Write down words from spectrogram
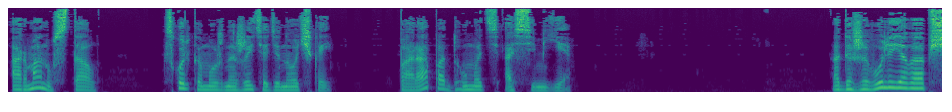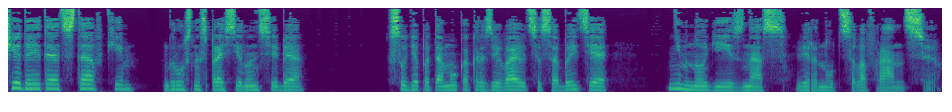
Арман устал. Сколько можно жить одиночкой? Пора подумать о семье. А доживу ли я вообще до этой отставки? грустно спросил он себя. судя по тому, как развиваются события, немногие из нас вернутся во Францию.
